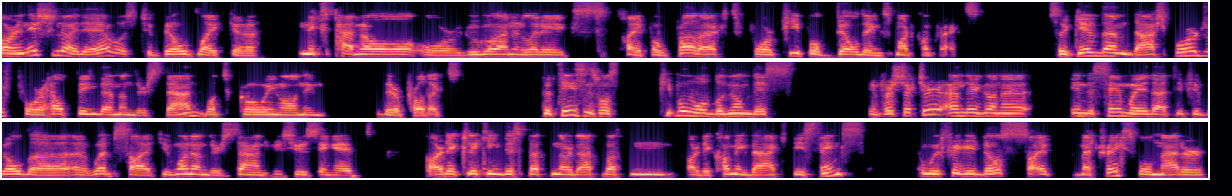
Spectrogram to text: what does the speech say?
Our initial idea was to build like a Mixpanel or Google Analytics type of product for people building smart contracts. So give them dashboard for helping them understand what's going on in their products. The thesis was people will build on this infrastructure and they're going to, in the same way that if you build a, a website, you want to understand who's using it. Are they clicking this button or that button? Are they coming back? These things. And we figured those type metrics will matter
